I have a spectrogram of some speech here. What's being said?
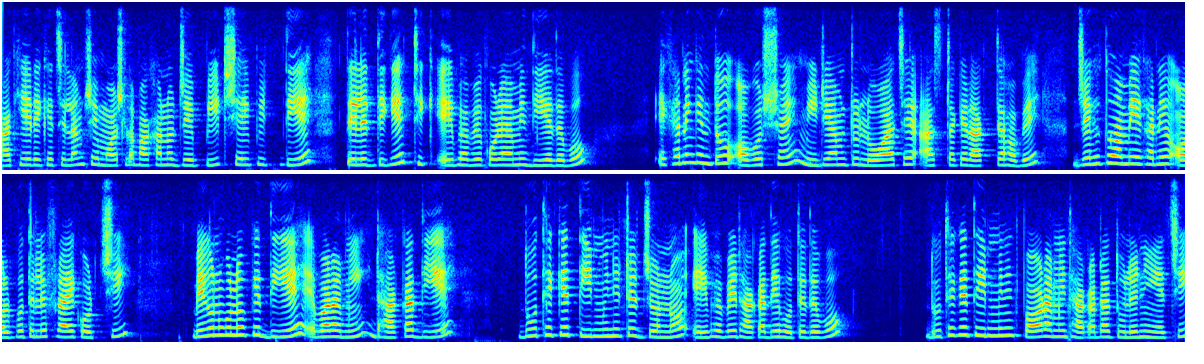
মাখিয়ে রেখেছিলাম, সেই মশলা মাখানোর যে পিঠ, সেই পিঠ দিয়ে তেলের দিকে ঠিক এইভাবে করে আমি দিয়ে দেব। এখানে কিন্তু অবশ্যই মিডিয়াম টু লো আছে আঁচটাকে রাখতে হবে। যেহেতু আমি এখানে অল্প তেলে ফ্রাই করছি, বেগুনগুলোকে দিয়ে এবার আমি ঢাকা দিয়ে দু থেকে তিন মিনিটের জন্য এইভাবে ঢাকা দিয়ে হতে দেব। দু থেকে তিন মিনিট পর আমি ঢাকাটা তুলে নিয়েছি।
